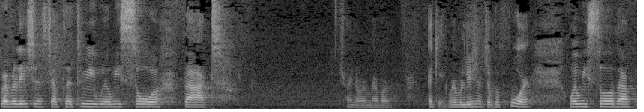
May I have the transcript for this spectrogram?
Revelations chapter 3, where we saw that, trying to remember, again, Revelation chapter 4, where we saw that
